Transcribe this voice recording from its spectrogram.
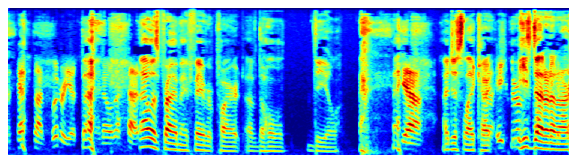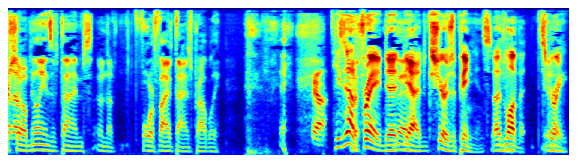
attention on Twitter yesterday. I know that. That was probably my favorite part of the whole deal. Yeah. I just like how Uh, he he's done it on our show out. millions of times, uh, no, four or five times probably. Yeah. He's not afraid to, Yeah. yeah, share his opinions. I love it. It's Yeah. great.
